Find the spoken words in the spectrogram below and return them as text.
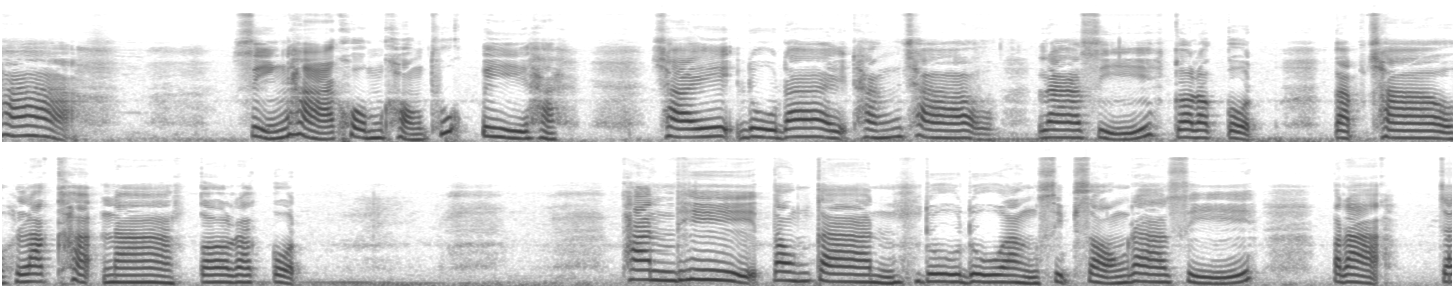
15สิงหาคมของทุกปีค่ะ ใช้ดูได้ทั้งชาว ราศีกรกฎ กับชาวลัคนากรกฎ ท่านที่ต้องการดูดวง 12 ราศีประจ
